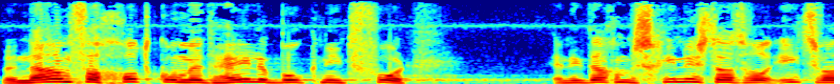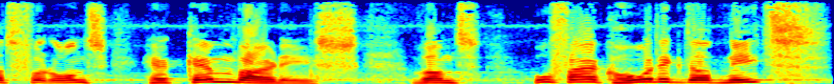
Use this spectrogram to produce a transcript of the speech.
De naam van God komt in het hele boek niet voor. En ik dacht, misschien is dat wel iets wat voor ons herkenbaar is. Want hoe vaak hoor ik dat niet?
